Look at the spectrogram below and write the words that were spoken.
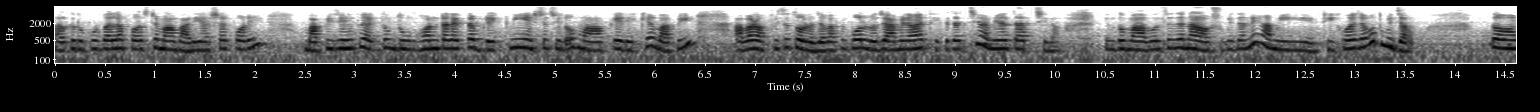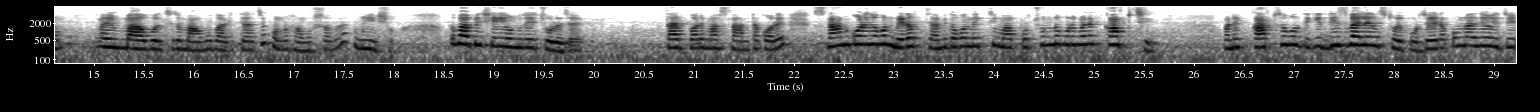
কালকে দুপুরবেলা ফার্স্টে মা বাড়ি আসার পরেই বাপি যেহেতু একদম দু ঘণ্টার একটা ব্রেক নিয়ে এসেছিল, মাকে রেখে বাপি আবার অফিসে চলে যায়। বাপি বলল যে, আমি না হয় থেকে যাচ্ছি, আমি আর যাচ্ছি না। কিন্তু মা বলছে যে, না, অসুবিধা নেই, আমি ঠিক হয়ে যাব, তুমি যাও। তো মা বলছে যে, মামু বাড়িতে আছে, কোনো সমস্যা হবে না, তুমি এসো। তো বাপি সেই অনুযায়ী চলে যায়। তারপরে মা স্নানটা করে। স্নান করে যখন বেরোচ্ছে, আমি তখন দেখছি মা প্রচণ্ড পরিমাণে কাঁপছে। মানে কাঁপছে বলতে কি ডিসব্যালেন্সড হয়ে পড়ছে। এরকম না যে ওই যে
